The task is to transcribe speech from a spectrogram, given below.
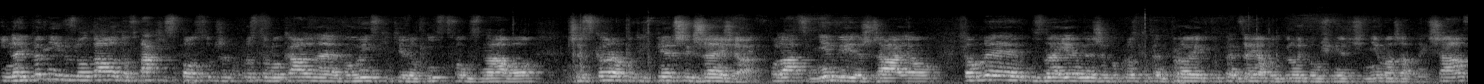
i najpewniej wyglądało to w taki sposób, że po prostu lokalne wołyńskie kierownictwo uznało, że skoro po tych pierwszych rzeziach Polacy nie wyjeżdżają, to my uznajemy, że po prostu ten projekt wypędzenia pod groźbą śmierci nie ma żadnych szans.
